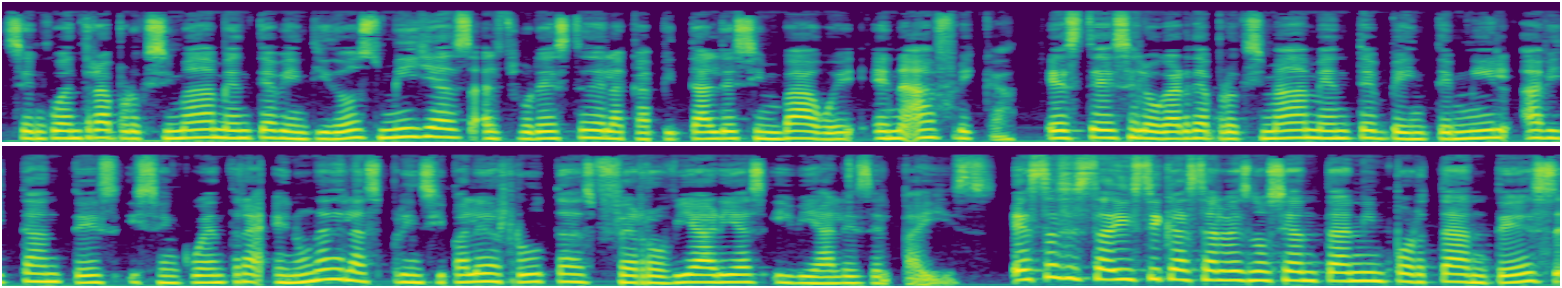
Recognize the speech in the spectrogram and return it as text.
se encuentra aproximadamente a 22 millas al sureste de la capital de Zimbabue, en África. Este es el hogar de aproximadamente 20.000 habitantes y se encuentra en una de las principales rutas ferroviarias y viales del país. Estas estadísticas tal vez no sean tan importantes,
